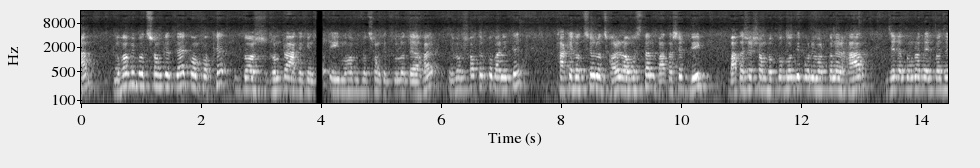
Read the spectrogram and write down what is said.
আর মহাবিপদ সংকেত দেয় কমপক্ষে দশ ঘণ্টা আগে কিন্তু এই মহাবিপদ সংকেতগুলো দেওয়া হয় এবং সতর্ক বাণীতে থাকে হচ্ছে হলো ঝড়ের অবস্থান, বাতাসের দিক, বাতাসের সম্ভাব্য গতি, পরিবর্তনের হার, যেটা তোমরা দেখবা যে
